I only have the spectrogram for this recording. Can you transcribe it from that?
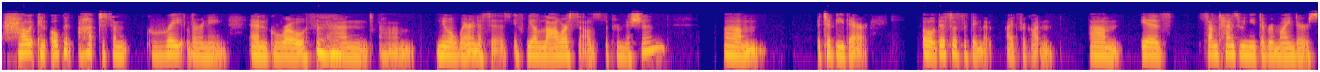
how it can open up to some great learning and growth mm-hmm. and um, new awarenesses if we allow ourselves the permission um, to be there. Oh, this was the thing that I'd forgotten. Um, is sometimes we need the reminders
